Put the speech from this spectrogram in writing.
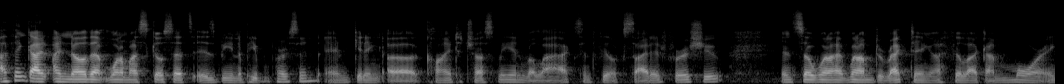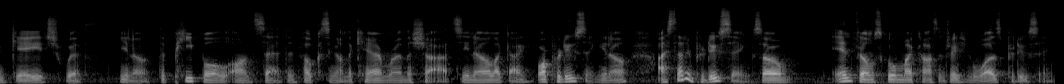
I think I, I know that one of my skill sets is being a people person and getting a client to trust me and relax and feel excited for a shoot. And so when I when I'm directing, I feel like I'm more engaged with, you know, the people on set than focusing on the camera and the shots, you know, like I or producing, you know. I studied producing. So in film school, my concentration was producing.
